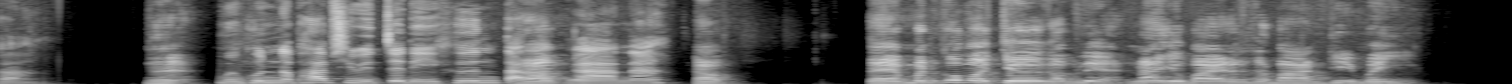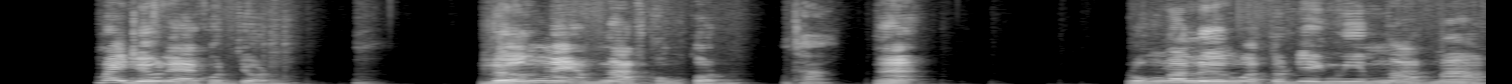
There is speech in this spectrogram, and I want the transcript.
ค่ะนะเหมือนคุณภาพชีวิตจะดีขึ้นแต่ครับตกงานนะครับ แต่มันก็มาเจอกับเนี่ยนโยบายรัฐบาลที่ไม่ ไม่เหลียวแลคนจนเหลิงในอำนาจของตนค่ะ นะหลงละเลงว่าตนเองมีอำนาจมาก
